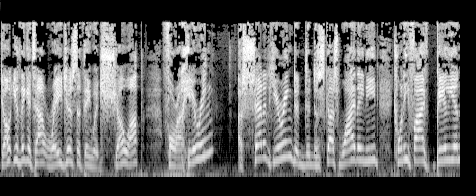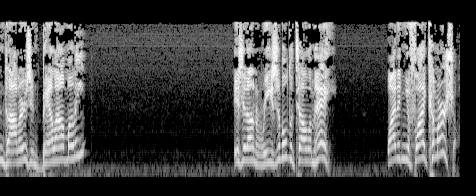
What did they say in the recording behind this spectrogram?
Don't you think it's outrageous that they would show up for a hearing? A Senate hearing to, to discuss why they need $25 billion in bailout money? Is it unreasonable to tell them, hey, why didn't you fly commercial?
